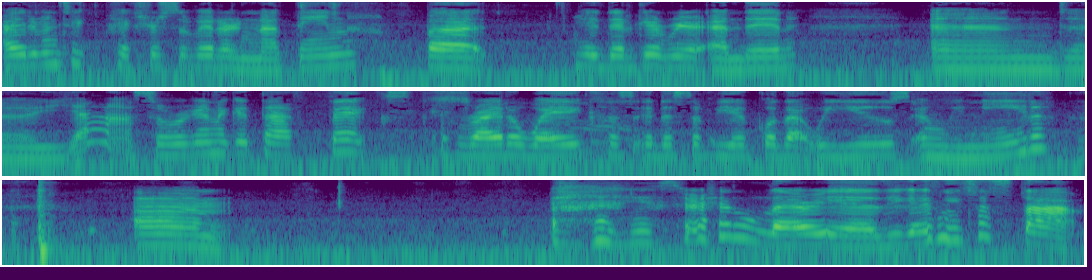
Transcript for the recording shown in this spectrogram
I didn't take pictures of it or nothing, but he did get rear-ended. And uh, yeah so we're gonna get that fixed right away because it is a vehicle that we use and we need. Um are hilarious. You guys need to stop.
